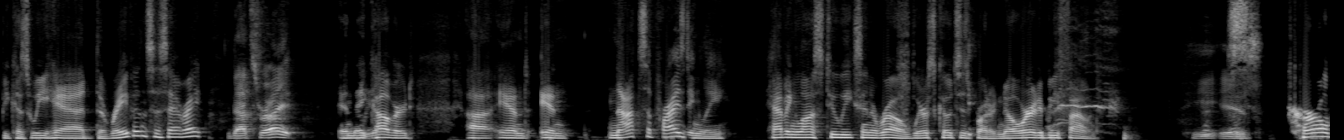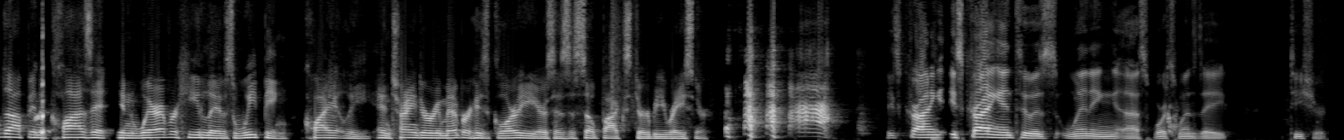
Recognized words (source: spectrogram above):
because we had the Ravens. Is that right? That's right. and they Yep. covered. Uh, and and not surprisingly, having lost two weeks in a row, where's Coach's brother? Nowhere to be found. He is. Curled up in a closet in wherever he lives, weeping quietly and trying to remember his glory years as a soapbox derby racer. He's crying. He's crying into his winning uh, Sports Wednesday T-shirt.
